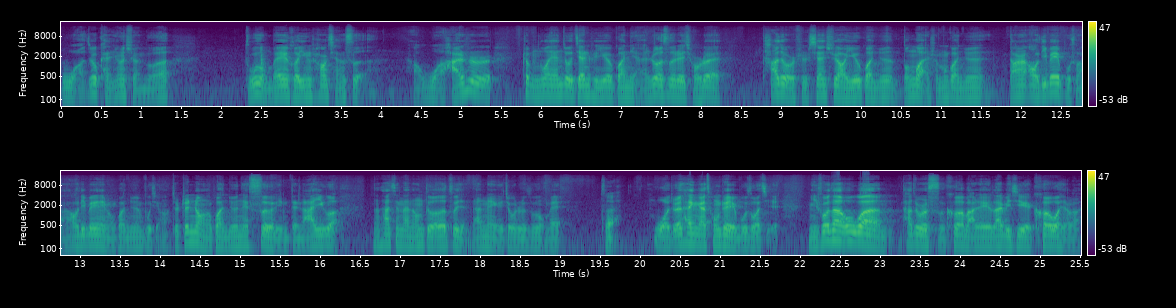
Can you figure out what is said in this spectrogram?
我就肯定选择足总杯和英超前四啊！我还是这么多年就坚持一个观点：热刺这球队，他就是先需要一个冠军，甭管什么冠军。当然，奥迪杯不算，奥迪杯那种冠军不行。就真正的冠军，那四个里得拿一个。那他现在能得的最简单那个就是足总杯。对，我觉得他应该从这一步做起。你说他欧冠，他就是死磕，把这个莱比锡给磕过去了。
